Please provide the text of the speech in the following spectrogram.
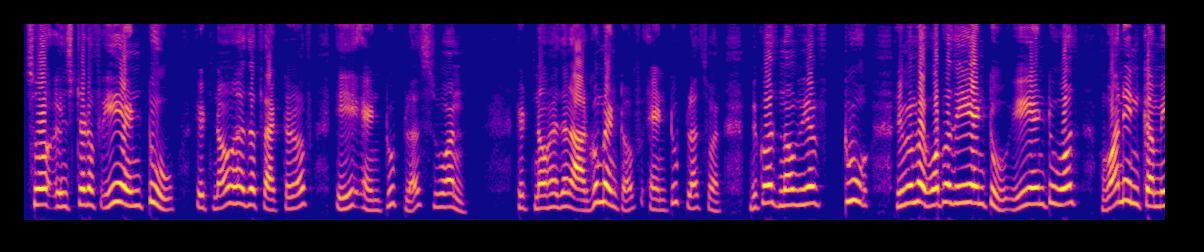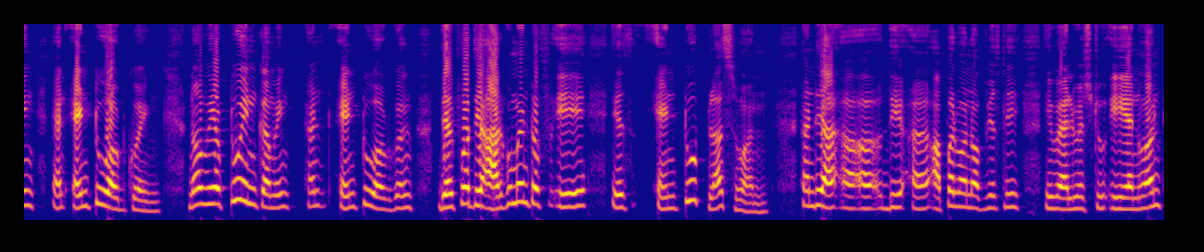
So, instead of a n 2, it now has a factor of a n 2 plus 1. It now has an argument of n 2 plus 1, because now we have 2. Remember what was a n 2? a n 2 was 1 incoming and n 2 outgoing. Now, we have 2 incoming and n 2 outgoing. Therefore, the argument of a is n 2 plus 1 and the, uh, uh, the uh, upper one obviously evaluates to a n 1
